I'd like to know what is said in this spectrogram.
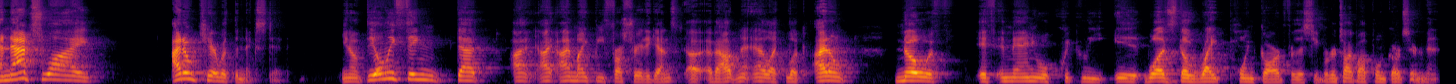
And that's why I don't care what the Knicks did. You know, the only thing that I, I, I might be frustrated against uh, about, and, like, look, I don't know if if Immanuel Quickley it was the right point guard for this team. We're going to talk about point guards here in a minute.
